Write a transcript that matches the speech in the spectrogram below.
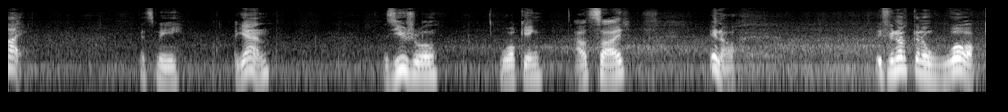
Hi, it's me again, as usual, walking outside. You know, if you're not gonna walk,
